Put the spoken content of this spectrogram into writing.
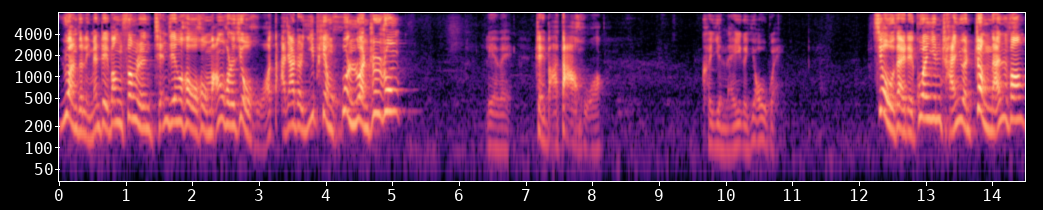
院子里面这帮僧人前前后后忙活着救火，大家这一片混乱之中，列位，这把大火可引来一个妖怪。就在这观音禅院正南方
